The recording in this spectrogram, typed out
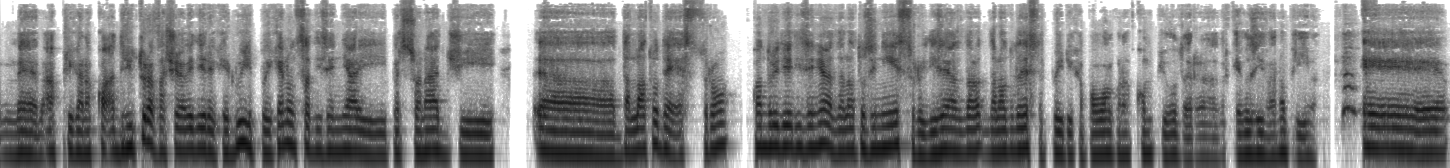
me, applicano addirittura faceva vedere che lui poiché non sa disegnare i personaggi uh, dal lato destro quando li deve disegnare dal lato sinistro li disegna dal, dal lato destro e poi li capovolgono al computer perché così vanno prima e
